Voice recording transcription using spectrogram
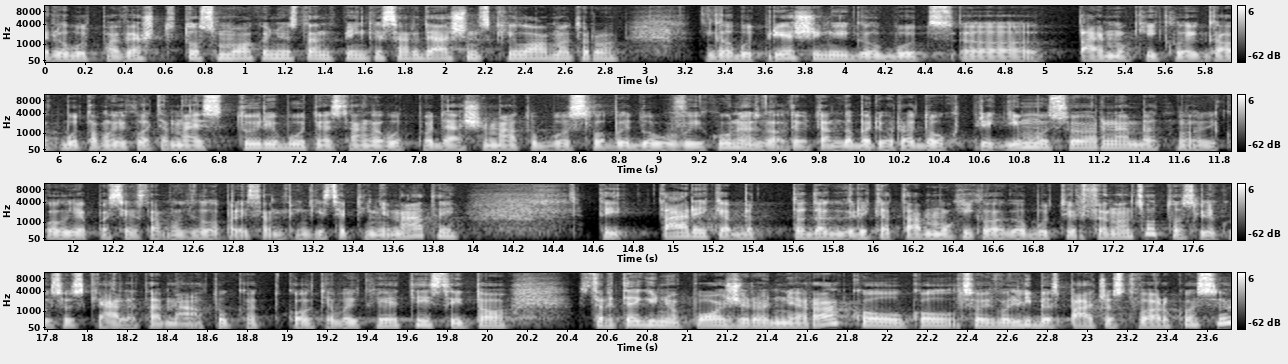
ir galbūt pavežti tos mokinius ten 5 ar 10 km, galbūt priešingai, galbūt uh, tai mokyklai, galbūt ta mokykla tenais turi būti, nes ten galbūt po 10 metų bus labai daug vaikų, nes gal jau ten dabar yra daug prigimusių ar ne, bet nu, kol jie pasieks tą mokyklą, praeis ten 5-7 metai. Tai tą reikia, bet tada reikia tą mokyklą galbūt ir finansuoti tos likusius keletą metų, kad kol tie vaikai ateis. Tai to strateginio požiūrio nėra, kol, kol savivaldybės pačios tvarkosi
